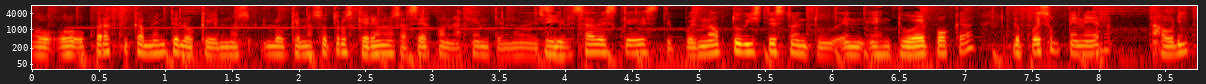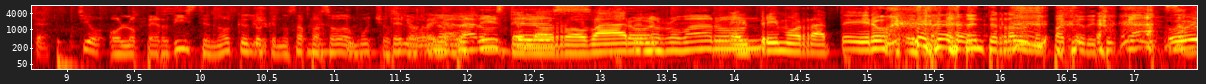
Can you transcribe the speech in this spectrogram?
o, o prácticamente lo que, nos, lo que nosotros queremos hacer con la gente, ¿no? Decir, Sí. ¿sabes qué? Este, pues no obtuviste esto en tu, en, en tu época, lo puedes obtener ahorita. Sí, o, o lo perdiste, ¿no? Que es lo que nos ha pasado a muchos. Te lo regalaron. Te lo robaron. Te lo robaron. El primo ratero. Está, está enterrado en el patio de tu casa. Uy,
